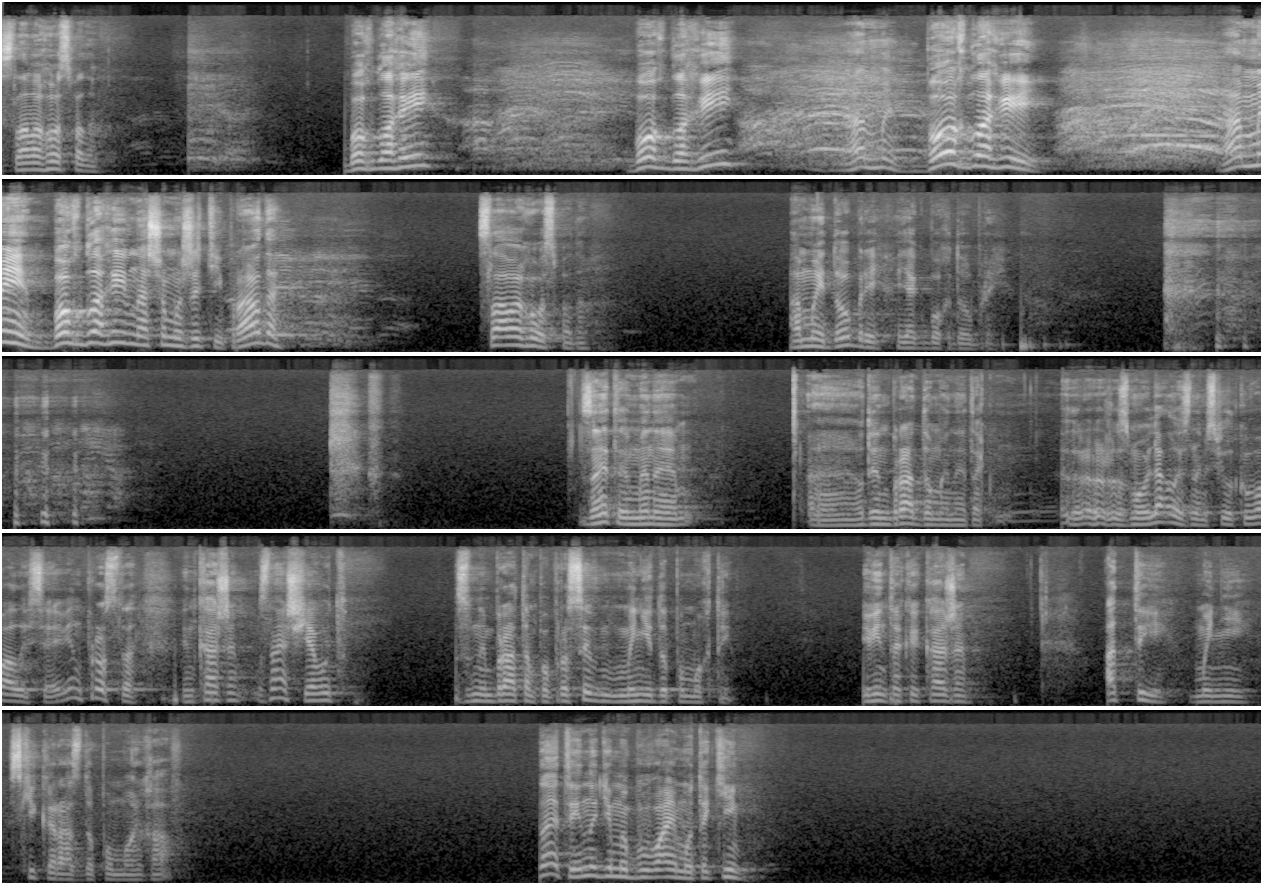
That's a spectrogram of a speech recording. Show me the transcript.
Слава Господу. Бог благий? Бог благий? Амин. Бог благий. Амин. Бог благий в нашому житті, правда? Слава Господу. А ми добрі, як Бог добрий. Знаєте, в мене е, один брат до мене так розмовляли з ним, спілкувалися, і він просто він каже: знаєш, я от з одним братом попросив мені допомогти. І він таки каже: А ти мені скільки раз допомагав? Знаєте, іноді ми буваємо такі.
